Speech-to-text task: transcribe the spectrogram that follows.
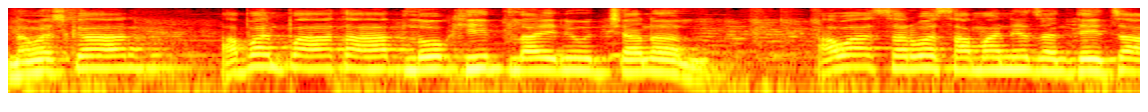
नमस्कार. आपण पाहत आहात लोकहित लाईव्ह न्यूज चॅनल. आवाज सर्वसामान्य जनतेचा.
